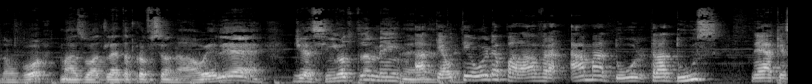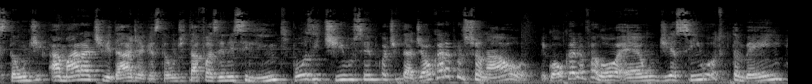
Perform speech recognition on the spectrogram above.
não vou. Mas o atleta profissional, ele é dia sim, outro também, né? Até o teor da palavra amador traduz né, a questão de amar a atividade, a questão de estar fazendo esse link positivo sempre com a atividade. Já o cara profissional, igual o cara falou, é um dia sim, o outro também,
